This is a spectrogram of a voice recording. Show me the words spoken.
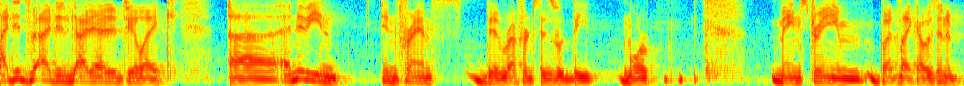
I did I did I, I did feel like uh, and maybe in in France the references would be more mainstream, but like I was in a.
